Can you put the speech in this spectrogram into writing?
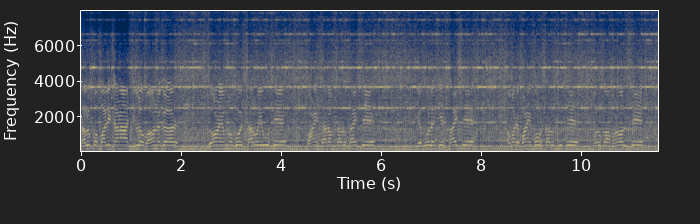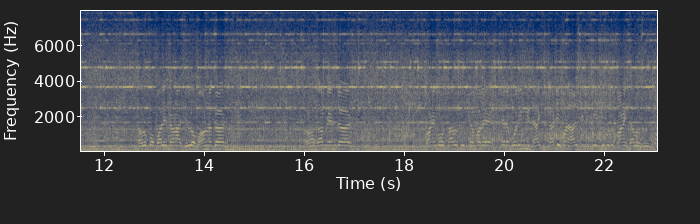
તાલુકો પાલીતાણા, જિલ્લો ભાવનગર. ઝોણ એમનું બહુ સારું એવું છે. પાણી સારામાં સારું થાય છે. જે બોલે તે થાય છે. અમારે પાણી બહુ સારું થયું છે. અમારું ગામ હણોલ છે. તાલુકો પાલીતાણા જિલ્લો ભાવનગર. હણોલ ગામની અંદર પાણી બહુ સારું થયું છે અમારે. અત્યારે બોરિંગની ગાડી પણ હાલતી નથી. એટલું બધું પાણી ચાલુ થયું છે.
